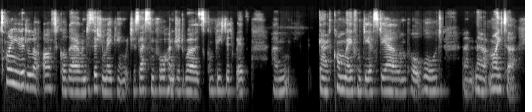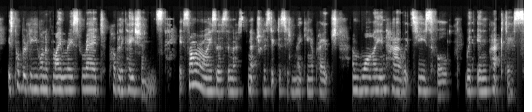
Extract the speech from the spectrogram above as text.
tiny little article there on decision making, which is less than 400 words, completed with um, Gareth Conway from Dstl and Paul Ward, um, now at MITRE, is probably one of my most read publications. It summarises the naturalistic decision-making approach and why and how it's useful within practice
